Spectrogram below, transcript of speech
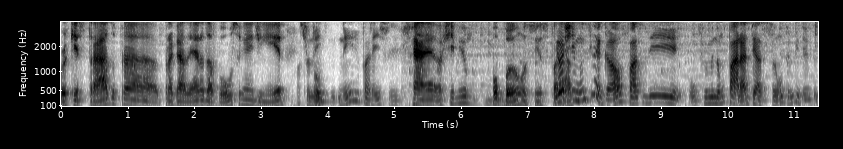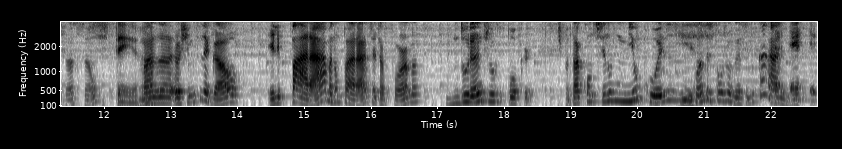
orquestrado pra, pra galera da bolsa ganhar dinheiro. Nossa, Tipo, eu nem, nem reparei isso. aí. Cara, eu achei meio bobão, assim, essa Eu parada. achei muito legal o fato de o filme não parar de ter ação, o tempo inteiro ter ação. Tem, aham. Mas ah, eu achei muito legal ele parar, mas não parar, de certa forma, durante o jogo de poker. Tipo, tá acontecendo mil coisas Isso. enquanto eles estão jogando. Isso é do caralho. É, é-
